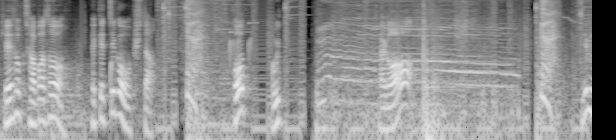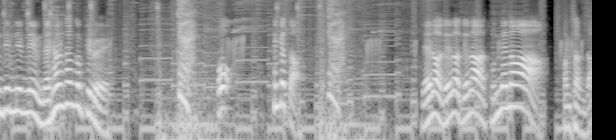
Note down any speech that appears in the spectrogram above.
계속 잡아서 100개 찍어 봅시다. 벗 보잇 잘가. 님님님님 나 현상금 필요해. 어? 생겼다. 내놔 내놔 내놔. 돈 내놔. 감사합니다.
